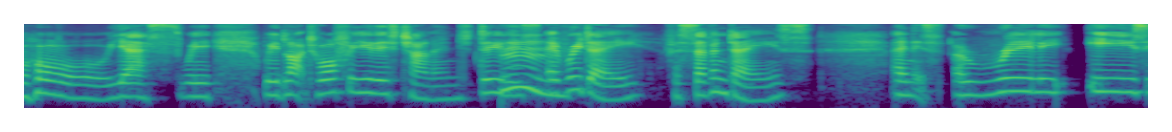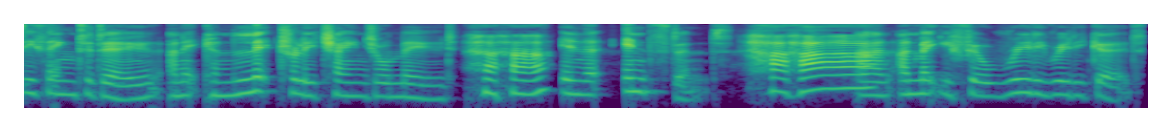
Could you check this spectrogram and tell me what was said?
Oh, yes. We we'd like to offer you this challenge. Do this Mm. every day for 7 days. And it's a really easy thing to do and it can literally change your mood in an instant and and make you feel really really good.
